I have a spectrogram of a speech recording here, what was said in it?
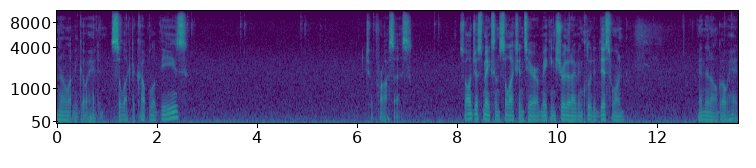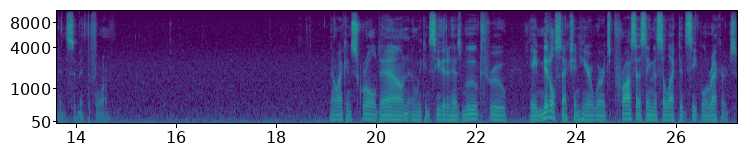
Now let me go ahead and select a couple of these to process. So I'll just make some selections here, making sure that I've included this one, and then I'll go ahead and submit the form. Now I can scroll down and we can see that it has moved through a middle section here where it's processing the selected SQL records.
